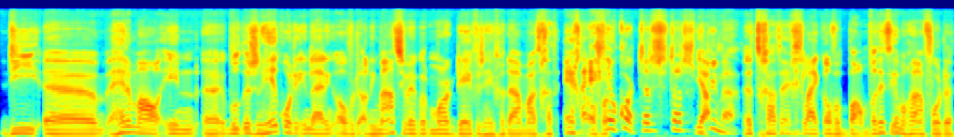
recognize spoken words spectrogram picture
Die eh, helemaal in... eh, ik bedoel, er is een heel korte inleiding over de animatiewerk wat Mark Davis heeft gedaan. Maar het gaat echt Maar echt over... heel kort, dat is, dat is Ja. prima. Het gaat echt gelijk over BAM. Wat heeft hij allemaal gedaan voor de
